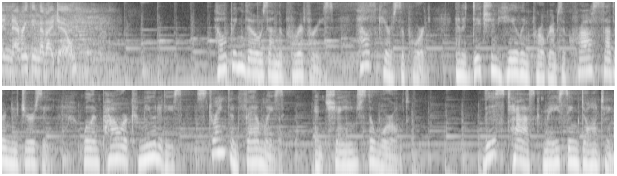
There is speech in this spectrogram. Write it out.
in everything that I do. Helping those on the peripheries, healthcare support, and addiction healing programs across southern New Jersey will empower communities, strengthen families, and change the world. This task may seem daunting,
